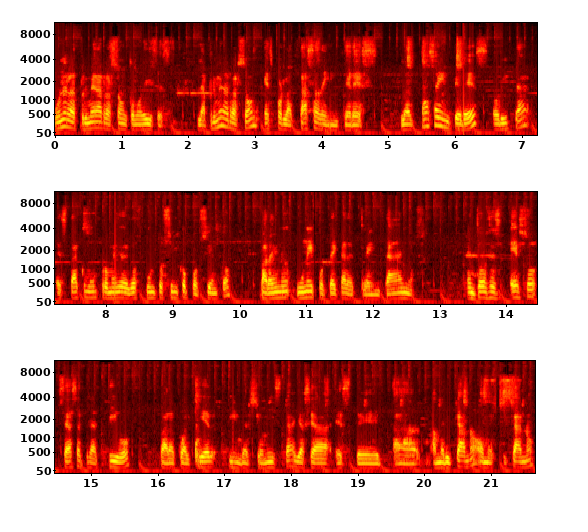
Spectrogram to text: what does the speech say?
una de las primeras razones, como dices, la primera razón es por la tasa de interés. La tasa de interés ahorita está como un promedio de 2.5% para una, hipoteca de 30 años. Entonces, eso se hace atractivo para cualquier inversionista, ya sea este, americano o mexicano,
